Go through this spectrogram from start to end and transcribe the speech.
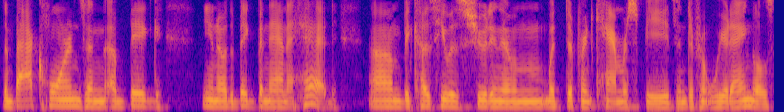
the back horns and a big you know, the big banana head um, because he was shooting them with different camera speeds and different weird angles.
